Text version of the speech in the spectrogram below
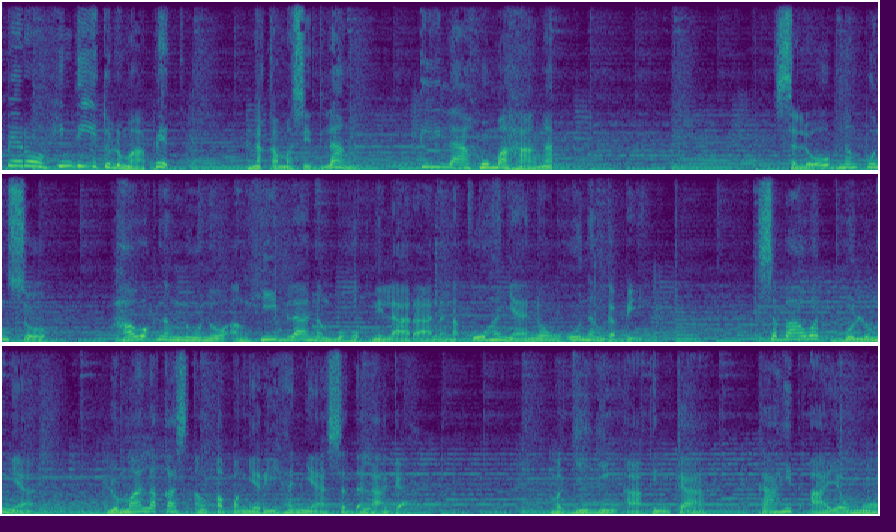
Pero hindi ito lumapit. Nakamasid lang, tila humahanga. Sa loob ng punso, hawak ng Nuno ang hibla ng buhok ni Lara na nakuha niya noong unang gabi. Sa bawat bulong niya, lumalakas ang kapangyarihan niya sa dalaga. Magiging akin ka kahit ayaw mo.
